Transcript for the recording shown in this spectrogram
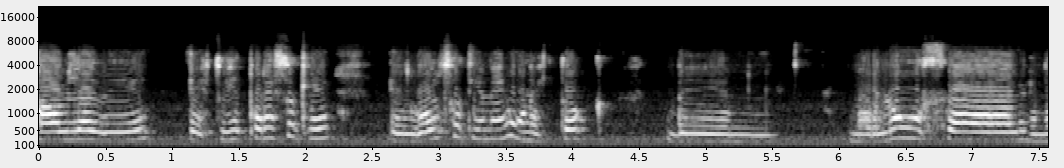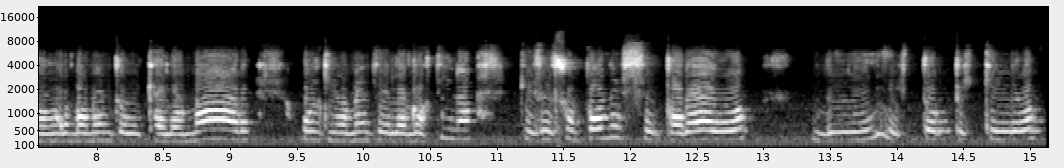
habla de esto. Y es por eso que el Golfo tiene un stock de mm, merluza, en algún momento de calamar, últimamente de langostino, que se supone separado del stock pesquero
